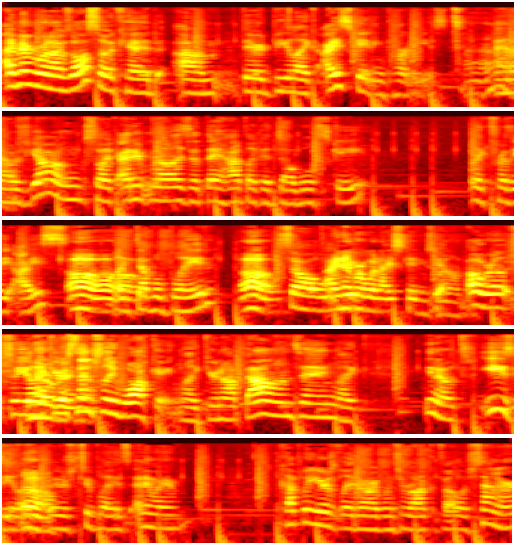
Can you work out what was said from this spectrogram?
I remember when I was also a kid, um, there'd be like ice skating parties. And I Ah. was young, so like I didn't realize that they had like a double skate. Like for the ice. oh, oh, Like oh. double blade. Oh, So I never went ice skating, so know. Oh really? So you're like Never you're essentially walking. Like you're not balancing, like you know, it's easy. Like Oh. there's two blades. Anyway, a couple years later I went to Rockefeller Center.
